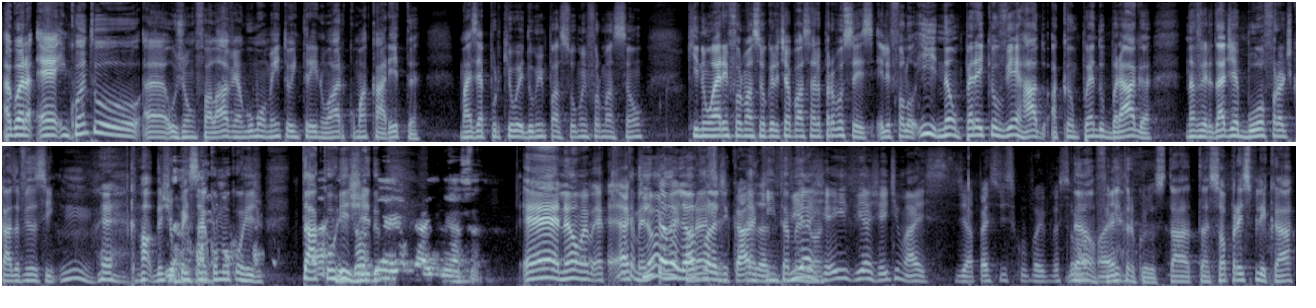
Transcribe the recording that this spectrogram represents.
Agora, é, enquanto é, o João falava, em algum momento eu entrei no ar com uma careta, mas é porque o Edu me passou uma informação que não era a informação que ele tinha passado para vocês. Ele falou: Ih, não, peraí que eu vi errado. A campanha do Braga, na verdade, é boa fora de casa. Eu fiz assim: Hum, calma, deixa eu pensar como eu corrijo. Tá corrigido. Então, eu caí nessa. É, não, é, é quinta, É a melhor, quinta né, melhor fora de casa. É quinta melhor. viajei, viajei demais. Já peço desculpa aí, pessoal. Não, mas- fiquem tranquilos. Tá, tá só para explicar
